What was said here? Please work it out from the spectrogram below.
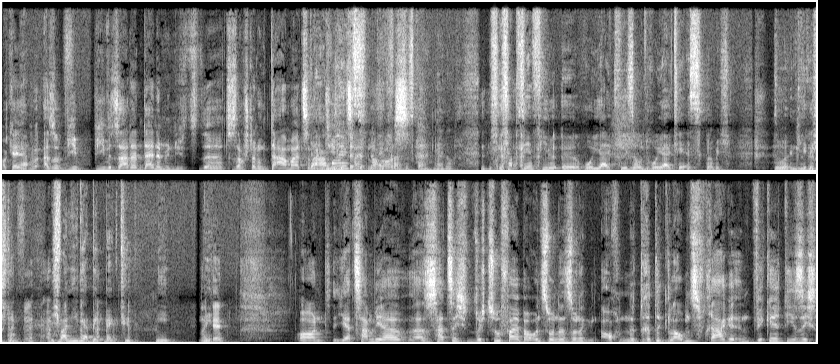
Okay, ja. also wie, wie sah dann deine Menüzusammenstellung damals in damals? Zeiten noch ich aus? Ich weiß es gar nicht mehr. Du. Ich, ich habe sehr viel äh, Royal Käse und Royal TS, glaube ich. So in die Richtung. Ich war nie der Big Mac-Typ. Nie. Nee. Okay. Und jetzt haben wir, also es hat sich durch Zufall bei uns so eine, so eine auch eine dritte Glaubensfrage entwickelt, die sich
